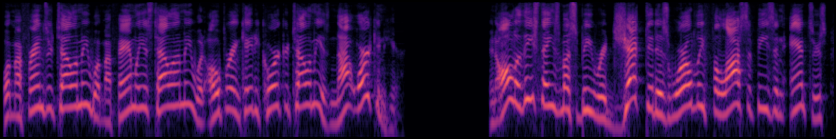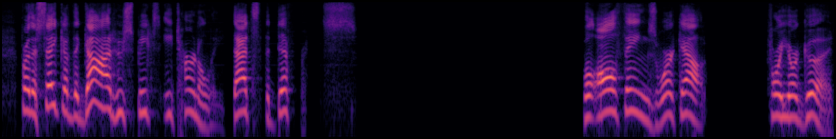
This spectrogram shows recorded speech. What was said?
what my friends are telling me, what my family is telling me, what Oprah and Katie Couric are telling me is not working here. And all of these things must be rejected as worldly philosophies and answers for the sake of the God who speaks eternally. That's the difference. Will all things work out for your good?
